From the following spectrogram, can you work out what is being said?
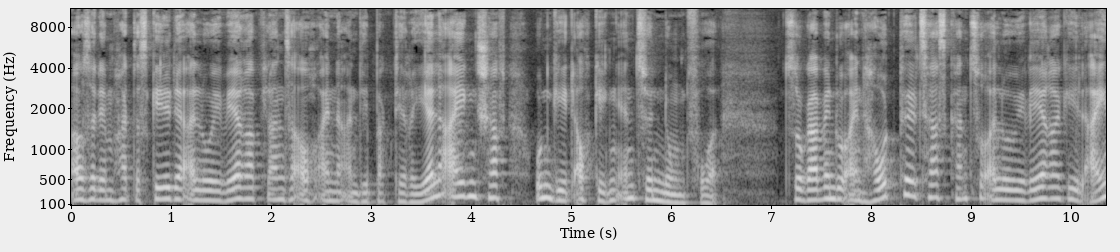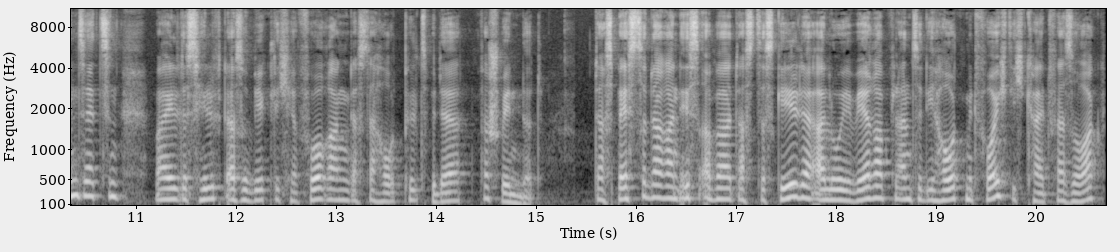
Außerdem hat das Gel der Aloe Vera Pflanze auch eine antibakterielle Eigenschaft und geht auch gegen Entzündungen vor. Sogar wenn du einen Hautpilz hast, kannst du Aloe Vera Gel einsetzen, weil das hilft also wirklich hervorragend, dass der Hautpilz wieder verschwindet. Das Beste daran ist aber, dass das Gel der Aloe Vera Pflanze die Haut mit Feuchtigkeit versorgt.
